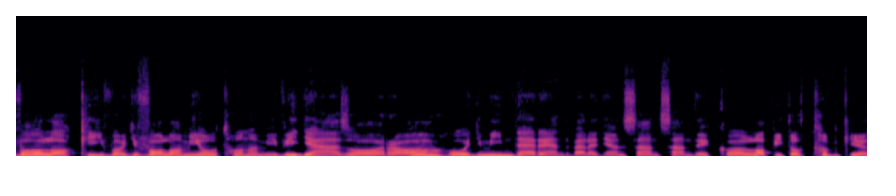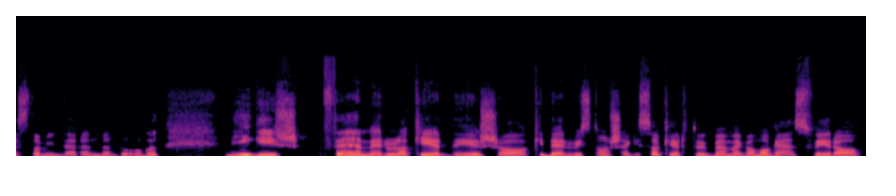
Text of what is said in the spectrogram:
valaki vagy valami otthon, ami vigyáz arra, hogy minden rendben legyen, szánt szándékkal lapítottam ki ezt a minden rendben dolgot, mégis felmerül a kérdés a kiberbiztonsági szakértőkben, meg a magánszféra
